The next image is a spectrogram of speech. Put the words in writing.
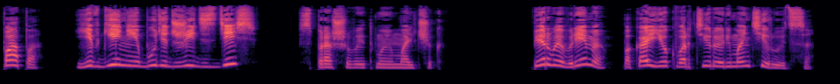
«Папа, Евгения будет жить здесь?» — спрашивает мой мальчик. «Первое время, пока ее квартира ремонтируется».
